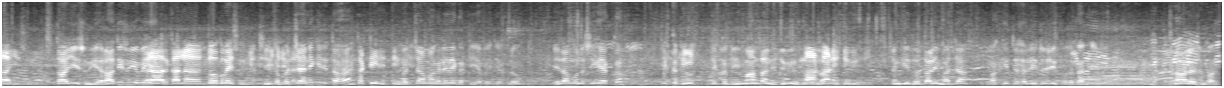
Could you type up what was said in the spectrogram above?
ਤਾਜ਼ੀ ਸੂਈ। ਤਾਜੀ ਸੂਈ ਆ। ਰਾਤੀ ਸੂਈ ਆ ਬਈ? ਰਾਤ ਕੱਲ 2 ਵਜੇ ਸੂਈ ਆ। ਠੀਕ ਆ ਬੱਚਾ ਇਹਨੇ ਕੀ ਦਿੱਤਾ ਹੋਇਆ ਕੱਟੀ ਦਿੱਤੀ ਹੋਈ। ਬੱਚਾ ਮਗਰੇ ਦੇ ਕੱਟੀ ਆ ਬਈ ਦੇਖ ਲਓ। ਇਹਦਾ ਮੁੱਲ ਸੀਗਾ ਇੱਕ। ਇੱਕ 20 ਇੱਕ 20 ਮਾਨਤਾ ਨਹੀਂ ਚ ਵੀ ਹੋ ਜਾਊਗਾ। ਮਾਨਤਾਨ ਚ ਵੀ ਹੋਈ ਚੰਗੀ ਦੁੱਧ ਵਾਲੀ ਮੱਝ ਆ ਬਾਕੀ ਤਸੱਲੀ ਤੁਸੀਂ ਖੁਦ ਕਰਨੀ ਹੈ। ਲਿਓ ਸੰਪਰਕ।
